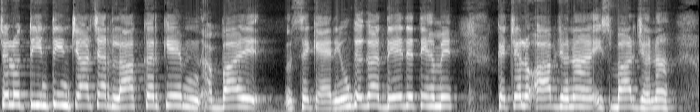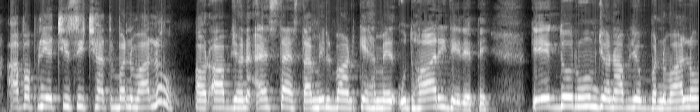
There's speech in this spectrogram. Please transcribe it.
चलो, तीन तीन, चार चार लाख करके अब्बा से कह रही हूँ कि अगर दे देते हमें, कि चलो, आप जो ना, इस बार जो ना, आप अपनी अच्छी सी छत बनवा लो और आप जो ना ऐसा ऐसा मिल बांट के हमें उधार ही दे देते। कि एक दो रूम जो ना, आप जो बनवा लो।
